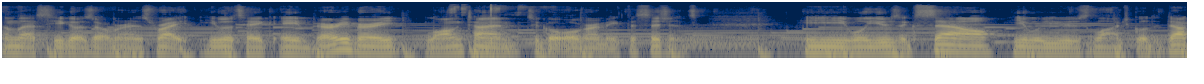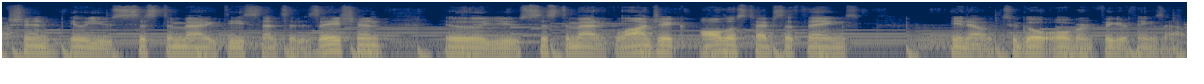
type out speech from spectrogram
unless he goes over and is right. He will take a very, very long time to go over and make decisions. He will use Excel, he will use logical deduction, he'll use systematic desensitization, he'll use systematic logic, all those types of things, you know, to go over and figure things out.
